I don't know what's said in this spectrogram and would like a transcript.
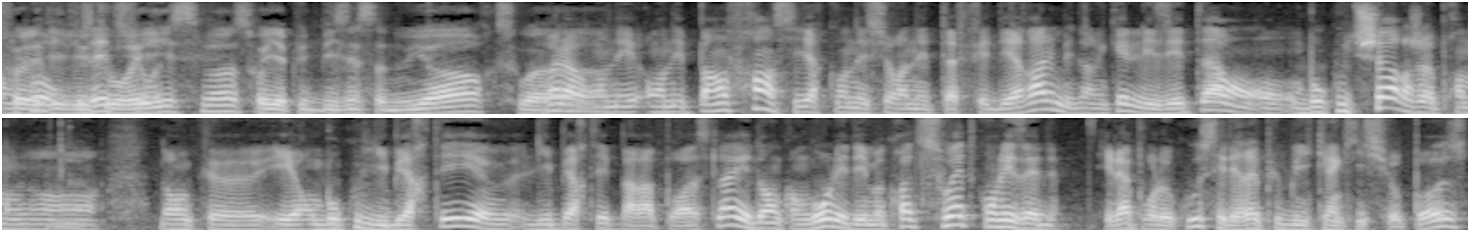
soit il y a du tourisme, soit il n'y a plus de business à New York, soit... Voilà, on n'est on pas en France, c'est-à-dire qu'on est sur un État fédéral, mais dans lequel les États ont, beaucoup de charges à prendre, donc, et ont beaucoup de liberté, liberté par rapport à cela. Et donc, en gros, les démocrates souhaitent qu'on les aide. Et là, pour le coup, c'est les républicains qui s'y opposent,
